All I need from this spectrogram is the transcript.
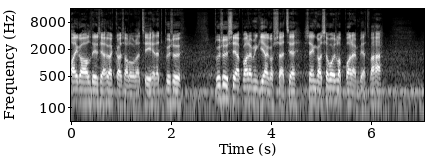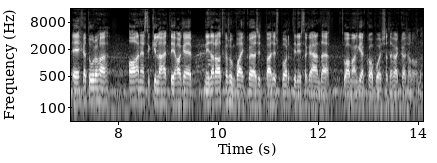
aikaa oltiin siellä hyökkäysalueella, että siihen, että pysyy, pysyy siellä paremmin kiekossa, että se, sen kanssa voisi olla parempi, että vähän ehkä turha ahneestikin lähdettiin hakemaan niitä ratkaisun paikkoja ja sitten pääsi sportti niistä kääntää ja tuomaan kiekkoa pois sieltä hyökkäysalueelta.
